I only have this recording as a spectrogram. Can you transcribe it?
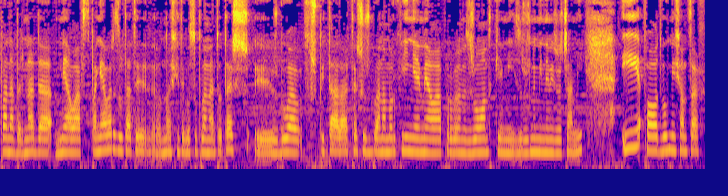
pana Bernarda miała wspaniałe rezultaty odnośnie tego suplementu, też y, już była w szpitalach, też już była na morfinie, miała problemy z żołądkiem i z różnymi innymi rzeczami. I po dwóch miesiącach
